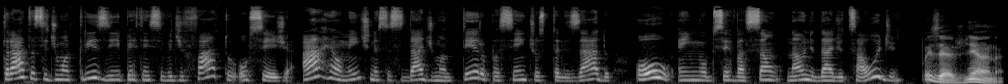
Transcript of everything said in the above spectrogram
trata-se de uma crise hipertensiva de fato, ou seja, há realmente necessidade de manter o paciente hospitalizado ou em observação na unidade de saúde? Pois é, Juliana,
